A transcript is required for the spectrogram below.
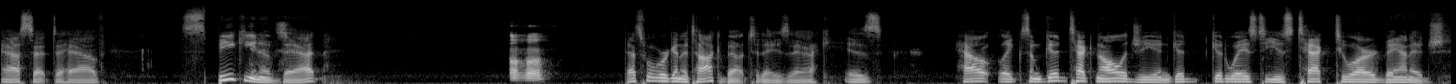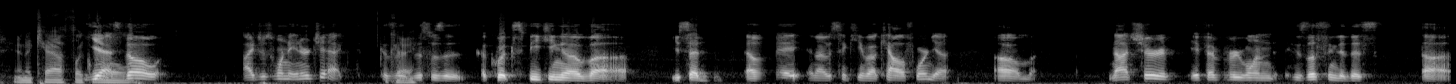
asset to have. Speaking of that, uh huh. That's what we're going to talk about today, Zach. Is how like some good technology and good good ways to use tech to our advantage in a Catholic yes, world. Yes, though I just want to interject because okay. this was a, a, quick speaking of uh, you said LA and I was thinking about California. Um, not sure if, if everyone who's listening to this uh,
